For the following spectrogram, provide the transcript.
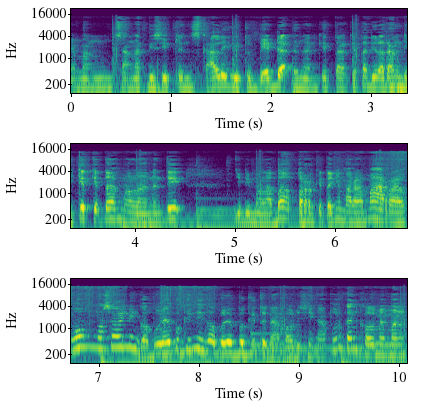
memang sangat disiplin sekali gitu beda dengan kita. Kita dilarang dikit kita malah nanti jadi malah baper kitanya marah-marah. Oh masa ini nggak boleh begini nggak boleh begitu. Nah kalau di Singapura kan kalau memang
